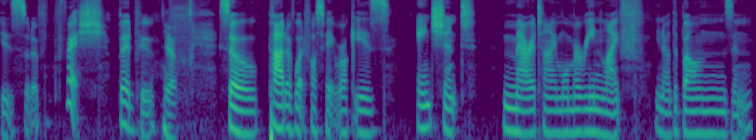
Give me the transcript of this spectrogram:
is sort of fresh bird poo. Yeah. So part of what phosphate rock is ancient maritime or marine life, you know, the bones and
